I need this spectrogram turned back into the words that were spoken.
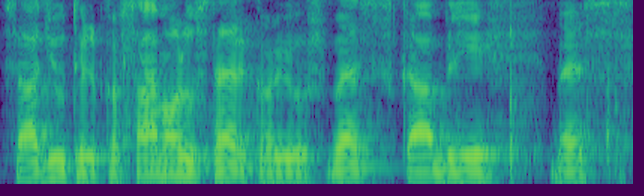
wsadził tylko samo lusterko już, bez kabli, bez...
